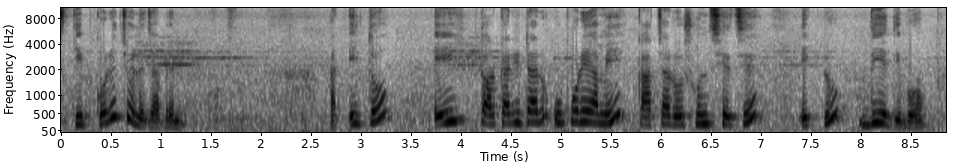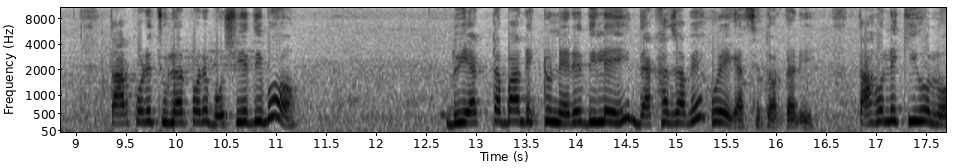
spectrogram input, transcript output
স্কিপ করে চলে যাবেন। আর এই তো, এই তরকারিটার উপরে আমি কাঁচা রসুন ছেঁচে একটু দিয়ে দিব। তারপরে চুলার পরে বসিয়ে দিব। দুই একটা বার একটু নেড়ে দিলেই দেখা যাবে হয়ে গেছে তরকারি। তাহলে কি হলো?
